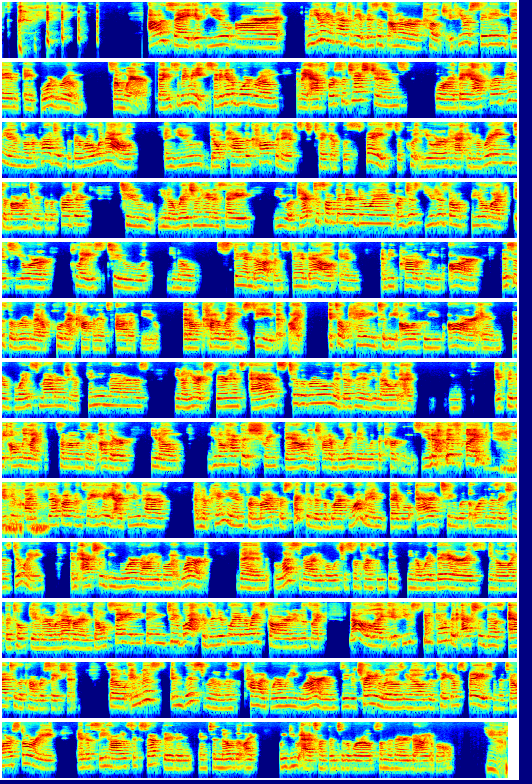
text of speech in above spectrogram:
I would say if you are, I mean, you don't even have to be a business owner or a coach. If you are sitting in a boardroom somewhere, that used to be me, sitting in a boardroom and they ask for suggestions or they ask for opinions on a project that they're rolling out, and you don't have the confidence to take up the space to put your hat in the ring, to volunteer for the project, to, you know, raise your hand and say, you object to something they're doing or just you just don't feel like it's your place to you know stand up and stand out and and be proud of who you are. This is the room that'll pull that confidence out of you that'll kind of let you see that like it's okay to be all of who you are and your voice matters your opinion matters you know your experience adds to the room it doesn't you know like you, if you're the only like someone was saying other you know you don't have to shrink down and try to blend in with the curtains. You know, it's like mm-hmm. you can like mm-hmm. step up and say, Hey, I do have an opinion from my perspective as a Black woman that will add to what the organization is doing and actually be more valuable at work than less valuable, which is sometimes we think, you know, we're there as, you know, like the token or whatever, and don't say anything too black because then you're playing the race card. And it's like, no, like if you speak up, it actually does add to the conversation. So in this in this room is kind of like where we learn through the training wheels, you know, to take up space and to tell our story and to see how it's accepted and and to know that like we do add something to the world, something very valuable. Yeah.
